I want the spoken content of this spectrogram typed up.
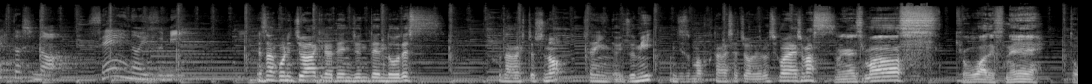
仁の繊維の泉皆さんこんにちは、平田順天堂です。福永仁の繊維の泉、本日も福永社長よろしくお願いします。お願いします今日はですねと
